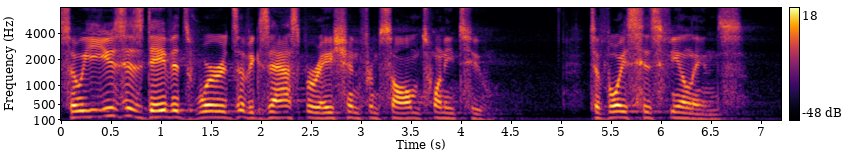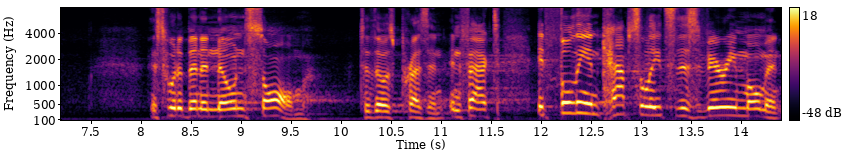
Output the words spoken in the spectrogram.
So he uses David's words of exasperation from Psalm 22 to voice his feelings. This would have been a known psalm to those present. In fact, it fully encapsulates this very moment.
